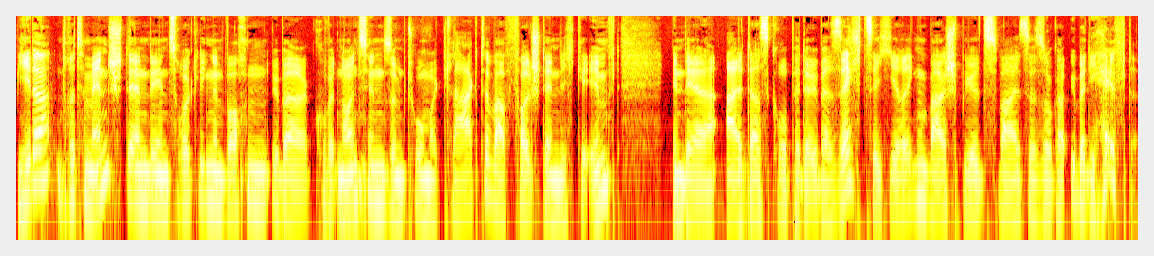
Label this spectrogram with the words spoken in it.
jeder dritte Mensch, der in den zurückliegenden Wochen über Covid-19-Symptome klagte, war vollständig geimpft. In der Altersgruppe der über 60-Jährigen beispielsweise sogar über die Hälfte.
